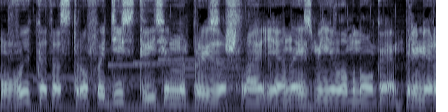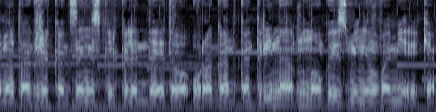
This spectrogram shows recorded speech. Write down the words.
Увы, катастрофа действительно произошла, и она изменила многое. Примерно так же, как за несколько лет до этого ураган Катрина много изменил в Америке.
